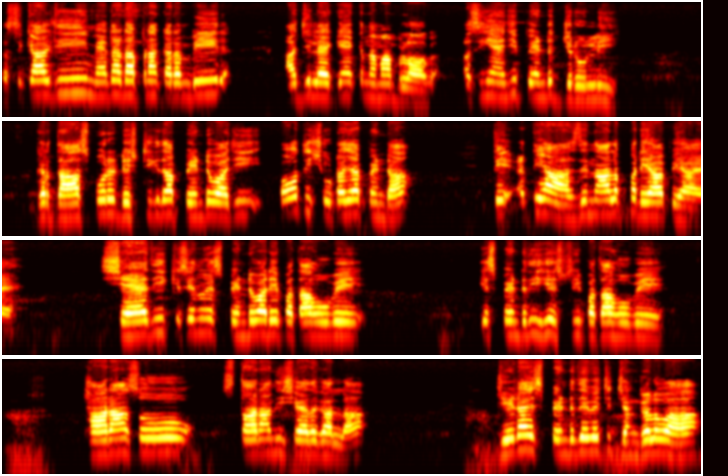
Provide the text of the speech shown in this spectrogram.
ਸਤਿ ਸ਼੍ਰੀ ਅਕਾਲ ਜੀ, ਮੈਂ ਤੁਹਾਡਾ ਆਪਣਾ ਕਰਮਵੀਰ। ਅੱਜ ਲੈ ਕੇ ਇੱਕ ਨਵਾਂ ਬਲੌਗ। ਅਸੀਂ ਆਏ ਜੀ ਪਿੰਡ ਜਰੂਲੀ। ਗੁਰਦਾਸਪੁਰ ਡਿਸਟ੍ਰਿਕਟ ਦਾ ਪਿੰਡ ਵਾ ਜੀ, ਬਹੁਤ ਹੀ ਛੋਟਾ ਜਿਹਾ ਪਿੰਡ ਆ ਤੇ ਇਤਿਹਾਸ ਦੇ ਨਾਲ ਭਰਿਆ ਪਿਆ ਹੈ। ਸ਼ਾਇਦ ਹੀ ਕਿਸੇ ਨੂੰ ਇਸ ਪਿੰਡ ਬਾਰੇ ਪਤਾ ਹੋਵੇ। ਇਸ ਪਿੰਡ ਦੀ ਹਿਸਟਰੀ ਪਤਾ ਹੋਵੇ 1817 ਦੀ ਸ਼ਾਇਦ ਗੱਲ ਆ, ਜਿਹੜਾ ਇਸ ਪਿੰਡ ਦੇ ਵਿੱਚ ਜੰਗਲ ਵਾ,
